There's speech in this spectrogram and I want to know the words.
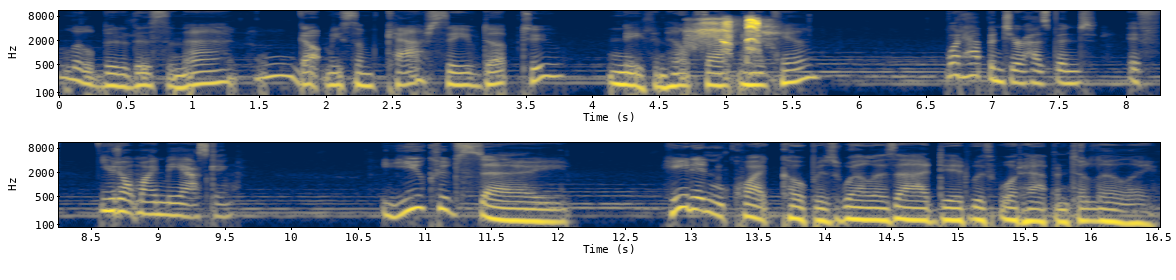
little bit of this and that. Got me some cash saved up, too. Nathan helps out when he can. What happened to your husband, if you don't mind me asking? You could say he didn't quite cope as well as I did with what happened to Lily.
